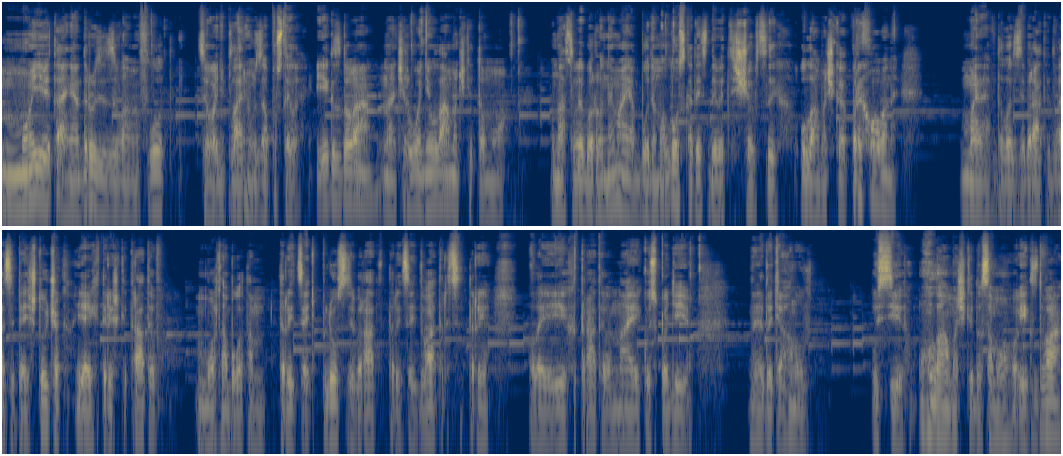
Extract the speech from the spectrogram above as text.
Мої вітання, друзі, з вами Флот. Сьогодні Пларіум запустили X2 на червоні уламочки, тому у нас вибору немає. Будемо лускатись, дивитися, що в цих уламочках приховане. Мене вдалося зібрати 25 штучок, я їх трішки тратив. Можна було там 30 плюс зібрати 32, 33, але я їх тратив на якусь подію. Не дотягнув усі уламочки до самого X2,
